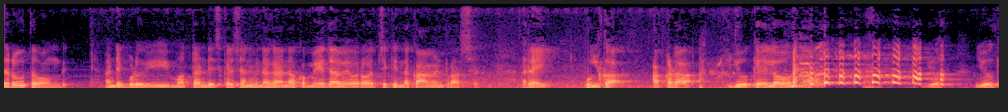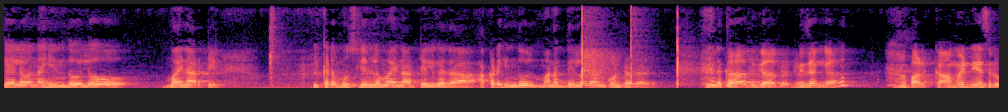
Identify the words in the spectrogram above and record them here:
జరుగుతూ ఉంది. అంటే ఇప్పుడు ఈ మొత్తం డిస్కషన్ వినగానే ఒక మేధావి ఎవరో వచ్చి కింద కామెంట్ రాస్తాడు. అరే పుల్కా అక్కడ యూకేలో ఉన్న యూకేలో ఉన్న హిందువులు మైనార్టీలు. ఇక్కడ ముస్లింలు మైనార్టీలు కదా అక్కడ హిందువులు మనకు తెలియదు అనుకుంటాడు. కింద కాదు నిజంగా వాడు కామెంట్ చేసాడు.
